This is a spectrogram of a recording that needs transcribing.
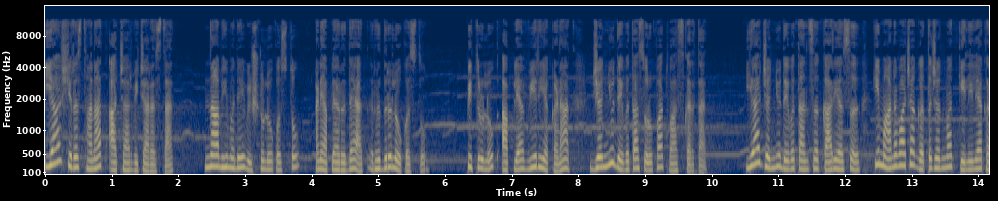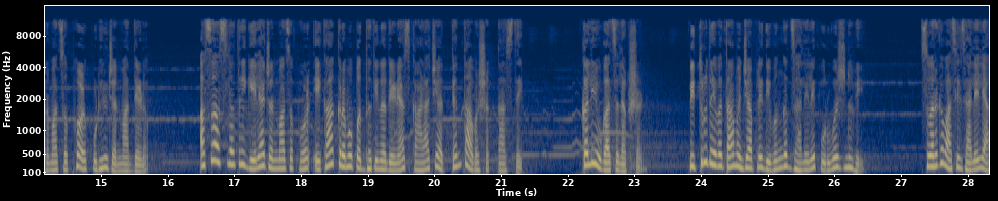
या शिरस्थानात आचार विचार असतात. नाभीमध्ये विष्णुलोक असतो आणि आपल्या हृदयात रुद्रलोक असतो. पितृलोक आपल्या वीर्यकणात जन्यू देवता स्वरूपात वास करतात. या जन्यू देवतांचं कार्य असं की मानवाच्या गतजन्मात केलेल्या कर्माचं फळ पुढील जन्मात देणं. असं असलं तरी गेल्या जन्माचं फळ एका क्रमपद्धतीनं देण्यास काळाची अत्यंत आवश्यकता असते. कलियुगाचं लक्षण. पितृदेवता म्हणजे आपले दिवंगत झालेले पूर्वज नव्हे. स्वर्गवासी झालेल्या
